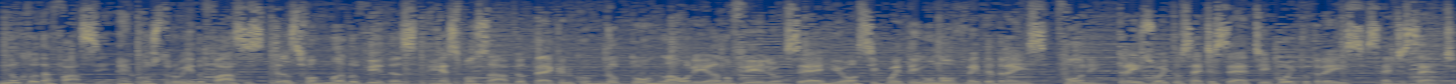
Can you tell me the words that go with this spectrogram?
Núcleo da Face, reconstruindo faces, transformando vidas. Responsável técnico, Dr. Laureano Filho, CRO 5193. Fone 3877-8377.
